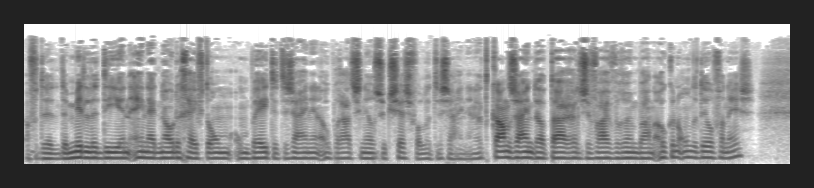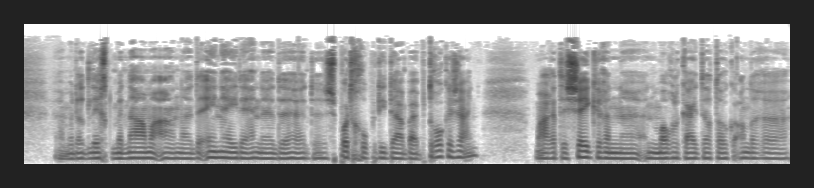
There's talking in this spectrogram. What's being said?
of de, de middelen die een eenheid nodig heeft om, om beter te zijn en operationeel succesvoller te zijn. En het kan zijn dat daar een survival runbaan ook een onderdeel van is. Uh, maar dat ligt met name aan uh, de eenheden en uh, de, de sportgroepen die daarbij betrokken zijn. Maar het is zeker een, eh, een mogelijkheid dat ook andere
